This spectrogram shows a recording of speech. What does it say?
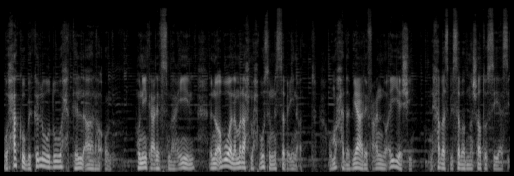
وحكوا بكل وضوح كل آرائهم. هنيك عرف إسماعيل إنه ابوها لمرح محبوس من السبعينات وما حدا بيعرف عنه أي شيء انحبس بسبب نشاطه السياسي.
